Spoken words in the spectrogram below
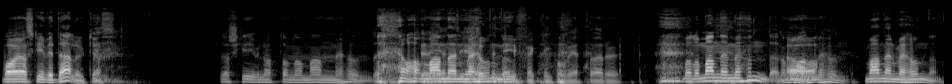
Vad har jag skrivit där Lukas? Du har skrivit något om någon man med hund. ja, mannen jätte- med jag är hunden. jättenyfiken på att veta vad du... Vadå, mannen med hunden? Ja. man med hund. Mannen med hunden.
